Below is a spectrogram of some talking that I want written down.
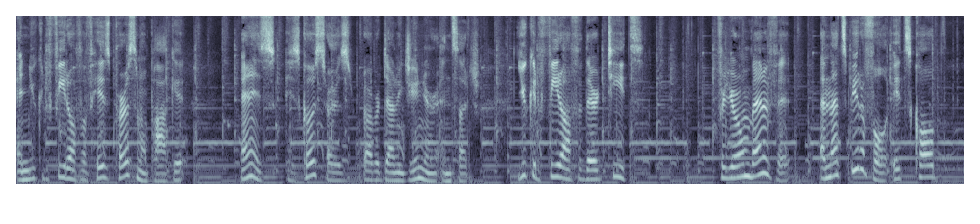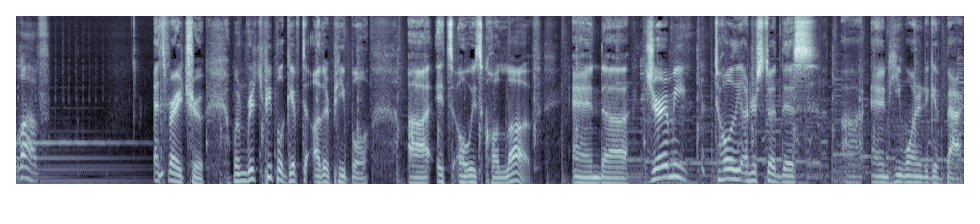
and you could feed off of his personal pocket and his his co-stars Robert Downey Jr. and such. You could feed off of their teats for your own benefit. And that's beautiful. It's called love. That's very true. When rich people give to other people, uh, it's always called love. And uh, Jeremy totally understood this uh, and he wanted to give back.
